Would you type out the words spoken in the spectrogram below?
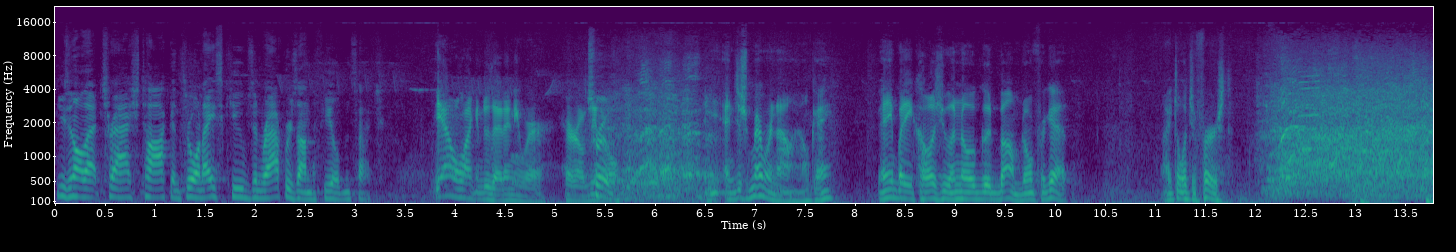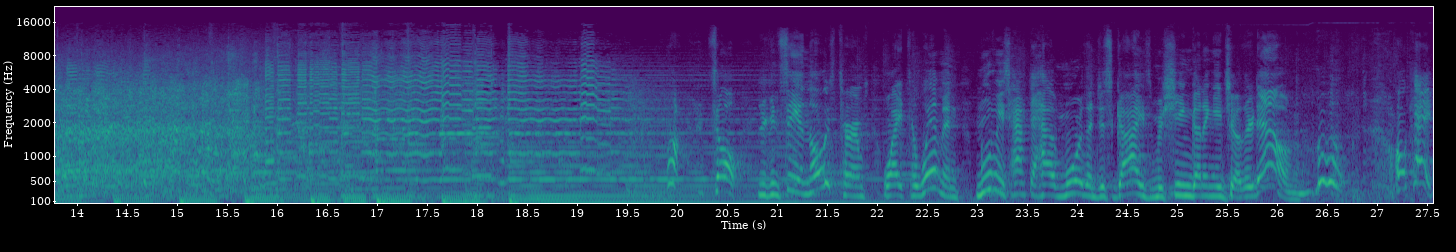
using all that trash talk and throwing ice cubes and wrappers on the field and such. Yeah, well, I can do that anywhere, Harold. you True. know. And, and just remember now, okay? If anybody calls you a no good bum, don't forget. I told you first. So you can see in those terms why to women, movies have to have more than just guys machine gunning each other down. okay,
